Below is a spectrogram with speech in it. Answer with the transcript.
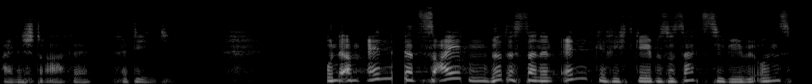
eine Strafe verdient. Und am Ende der Zeiten wird es dann ein Endgericht geben, so sagt die Bibel uns,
